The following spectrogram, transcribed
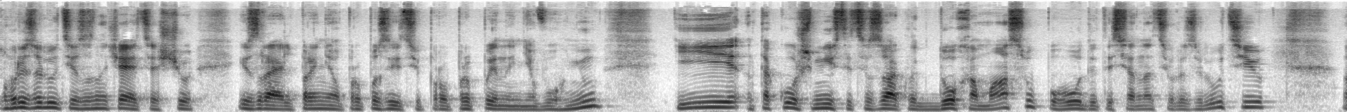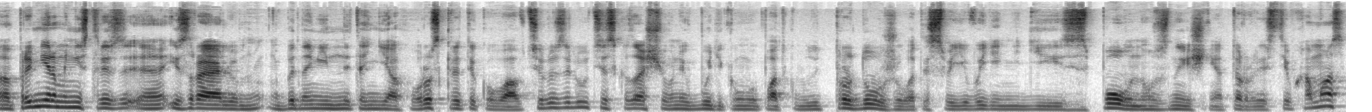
В резолюції зазначається, що Ізраїль прийняв пропозицію про припинення вогню, і також міститься заклик до Хамасу погодитися на цю резолюцію. Е, Прем'єр-міністр е, Ізраїлю Бенамін Нетаньяху розкритикував цю резолюцію, сказав, що вони в будь-якому випадку будуть продовжувати свої воєнні дії з повного знищення терористів Хамас.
